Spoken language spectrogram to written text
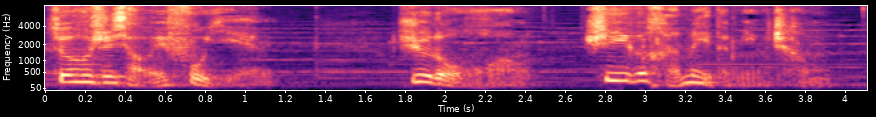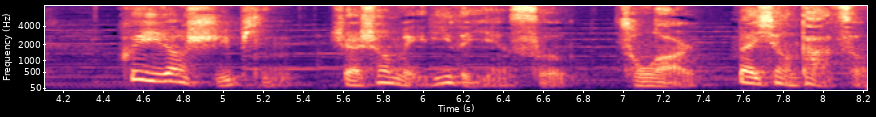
最后是小薇复言，日落黄是一个很美的名称，可以让食品染上美丽的颜色，从而卖相大增。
